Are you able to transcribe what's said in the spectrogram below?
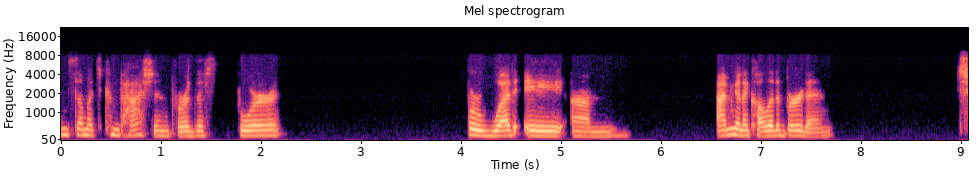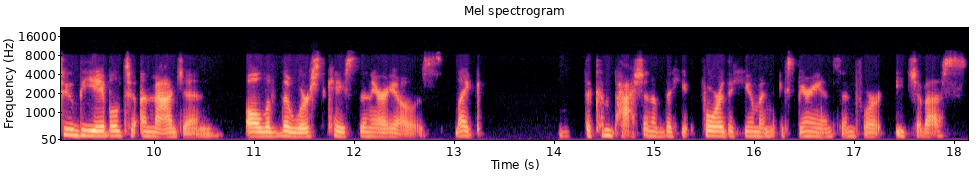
and so much compassion for this for for what a um i'm to call it a burden to be able to imagine all of the worst case scenarios like the compassion of the for the human experience and for each of us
